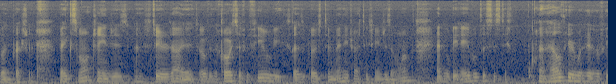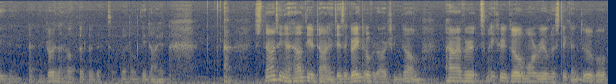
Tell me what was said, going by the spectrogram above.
blood pressure. Make small changes uh, to your diet over the course of a few weeks as opposed to many drastic changes at once, and you'll be able to sustain a healthier way of eating and enjoy the health benefits of a healthy diet. Starting a healthier diet is a great overarching goal. However, to make your goal more realistic and doable,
